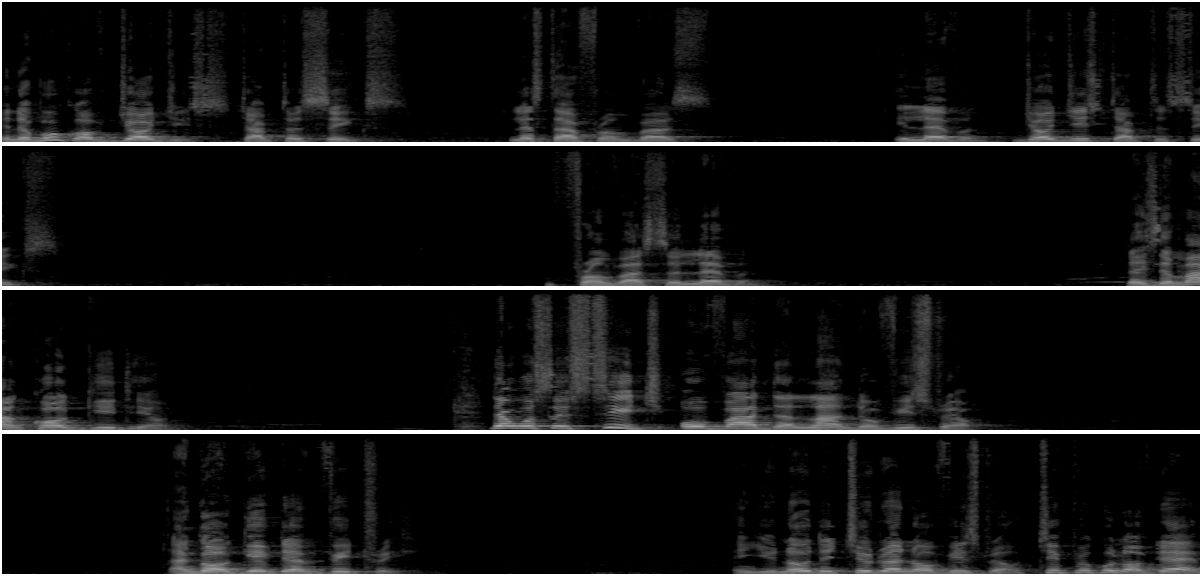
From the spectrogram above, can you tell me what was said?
In the book of Judges, chapter 6, let's start from verse 11. Judges, chapter 6, from verse 11. There's a man called Gideon. There was a siege over the land of Israel. And God gave them victory. And you know the children of Israel, typical of them.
